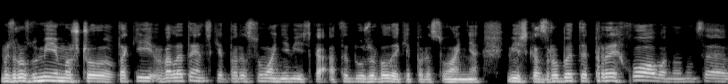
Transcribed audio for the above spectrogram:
ми ж розуміємо, що таке велетенське пересування війська, а це дуже велике пересування війська, зробити приховано. Ну це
